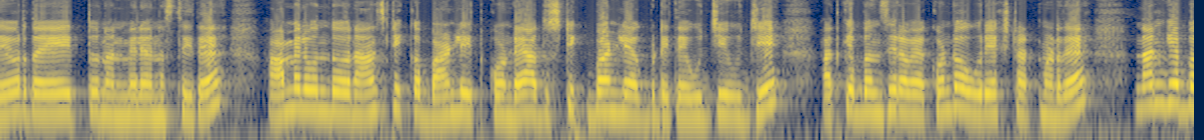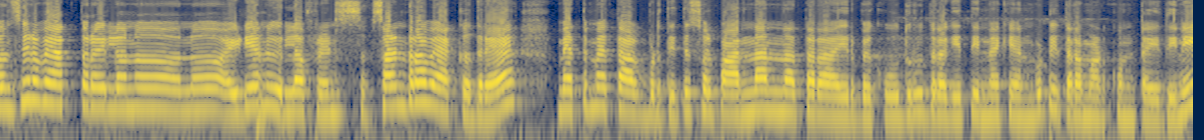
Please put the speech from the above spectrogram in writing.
ದೇವ್ರ ದಯ ಇತ್ತು ನನ್ನ ಮೇಲೆ ಅನಿಸ್ತಿದೆ. ಆಮೇಲೆ ಒಂದು ನಾನ್ ಸ್ಟಿಕ್ ಬಾಣಲಿ ಇಟ್ಕೊಂಡೆ. ಅದು ಸ್ಟಿಕ್ ಬಾಣಲಿ ಆಗ್ಬಿಟ್ಟಿದೆ, ಉಜ್ಜಿ ಉಜ್ಜಿ. ಅದಕ್ಕೆ ಬನ್ಸಿ ರವೆ ಹಾಕೊಂಡು ಉರಿಯಕ್ಕೆ ಸ್ಟಾರ್ಟ್ ಮಾಡಿದೆ. ನನಗೆ ಬನ್ಸಿ ರವೆ ಹಾಕ್ತಾರೋ ಇಲ್ಲನೋ ಐಡಿಯಾನೂ ಇಲ್ಲ ಫ್ರೆಂಡ್ಸ್ ಸಣ್ಣ ರವೆ ಹಾಕಿದ್ರೆ ಮೆತ್ತ ಮೆತ್ತ ಆಗ್ಬಿಡ್ತೈತೆ ಸ್ವಲ್ಪ ಅನ್ನ ಅನ್ನ ಥರ ಇರಬೇಕು. ಉದ್ರುದ್ರಾಗಿ ತಿನ್ನಕ್ಕೆ ಅಂದ್ಬಿಟ್ಟು ಈ ಥರ ಮಾಡ್ಕೊತಾ ಇದ್ದೀನಿ.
